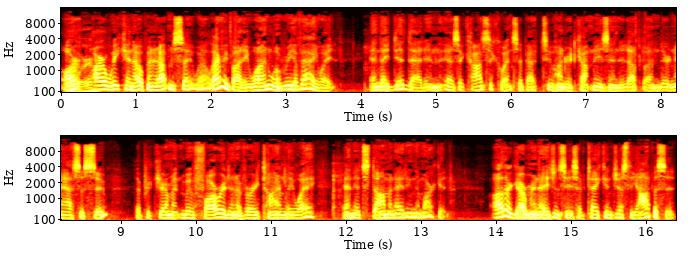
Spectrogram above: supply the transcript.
or, or, or we can open it up and say, well, everybody won, we'll reevaluate. And they did that. And as a consequence, about 200 companies ended up under NASA SEWP. The procurement moved forward in a very timely way, and it's dominating the market. Other government agencies have taken just the opposite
